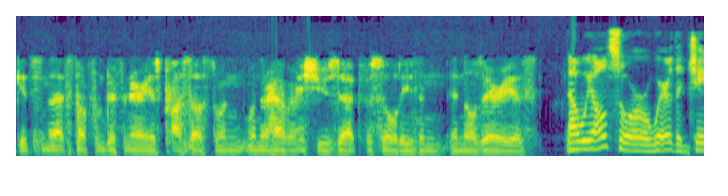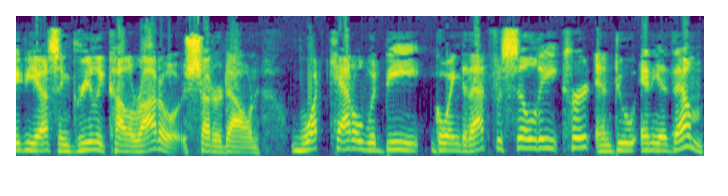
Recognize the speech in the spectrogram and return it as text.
get some of that stuff from different areas processed when when they're having issues at facilities in in those areas. Now, we also are aware that JBS in Greeley, Colorado shut her down. What cattle would be going to that facility, Kurt, and do any of them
